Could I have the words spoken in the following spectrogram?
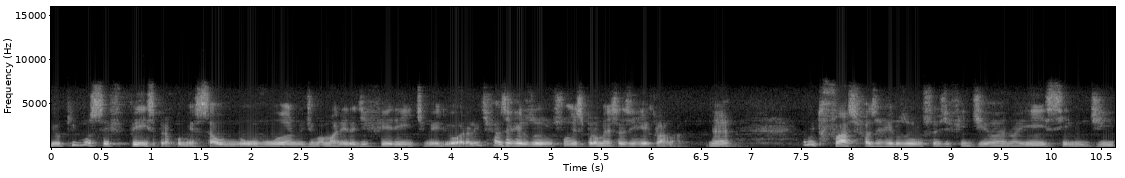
E o que você fez para começar o novo ano de uma maneira diferente, melhor, além de fazer resoluções, promessas e reclamar, né? É muito fácil fazer resoluções de fim de ano aí, se iludir.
